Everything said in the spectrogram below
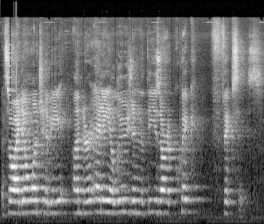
And so I don't want you to be under any illusion that these are quick fixes.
